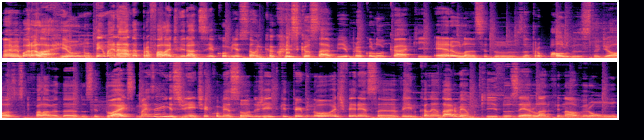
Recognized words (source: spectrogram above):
mas bora lá. Eu não tenho mais nada para falar de viradas e recomeço. A única coisa que eu sabia para colocar aqui era o lance dos antropólogos estudiosos, que falava da, dos rituais. Mas é isso, gente. Recomeçou do jeito que terminou. A diferença veio no calendário mesmo, que do zero lá no final virou um 1.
